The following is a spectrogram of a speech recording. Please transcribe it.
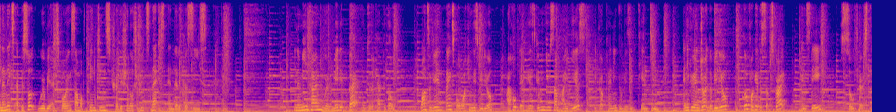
In the next episode, we'll be exploring some of Tianjin's traditional street snacks and delicacies. In the meantime, we've made it back into the capital. Once again, thanks for watching this video. I hope that it has given you some ideas if you're planning to visit Tianjin. And if you enjoyed the video, don't forget to subscribe and stay so thirsty.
